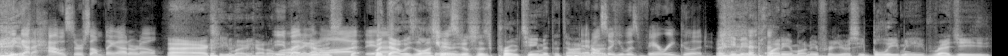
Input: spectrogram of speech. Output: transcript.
He Yeah. got a house or something. I don't know. Ah, actually, he might have got a lot. He might have got a It was- lot, But that was Los He was- Angeles' pro team at the time. And right? also, he was very good. And he made plenty of money for USC. Believe me, Reggie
